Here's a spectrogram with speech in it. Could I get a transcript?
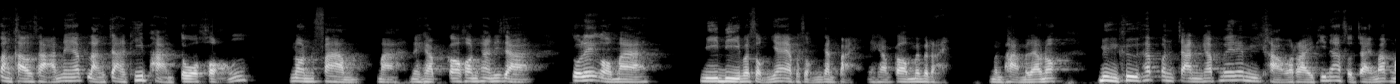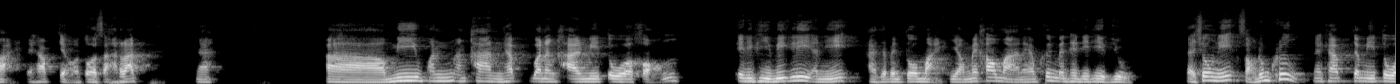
ฝั่งข่าวสารนะครับ หลังจากที่ผ่านตัวของ นอนฟาร์มมานะครับ ก็ค่อนข้างที่จะตัวเลขออกมามีดีผสมแย่ผสมกันไปนะครับ ก็ไม่เป็นไรมันผ่านมาแล้วเนาะหนึ่งคือครับวันจันทร์ครับไม่ได้มีข่าวอะไรที่น่าสนใจมากมายนะครับ เกี่ยวกับตัวสหรัฐนะอ่ามีวันอังคารครับวันอังคารมีตัวของ ADP weekly อันนี้อาจจะเป็นตัวใหม่ยังไม่เข้ามานะครับ ขึ้นเป็น tentative อยู่ แต่ช่วงนี้2ทุ่มครึ่งนะครับ จะมีตัว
